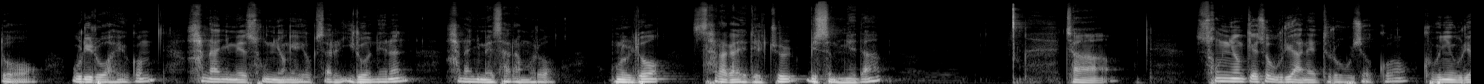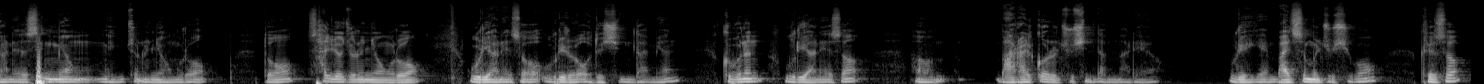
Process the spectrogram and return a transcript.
또 우리로 하여금 하나님의 성령의 역사를 이루어내는 하나님의 사람으로 오늘도 살아가야 될 줄 믿습니다. 자, 성령께서 우리 안에 들어오셨고 그분이 우리 안에서 생명 주는 영으로 또 살려주는 영으로 우리 안에서 우리를 얻으신다면 그분은 우리 안에서 어, 말할 거를 주신단 말이에요. 우리에게 말씀을 주시고 그래서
